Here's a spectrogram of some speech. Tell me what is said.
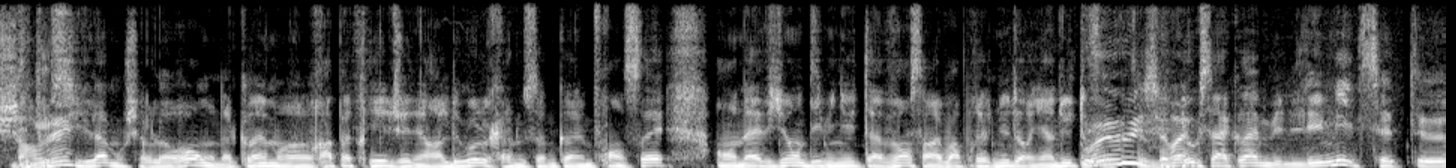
C'est chargées. aussi là, mon cher Laurent, on a quand même euh, rapatrié le général de Gaulle, car nous sommes quand même français, en avion dix minutes avant, sans avoir prévenu de rien du tout. Oui, oui, c'est vrai. Donc ça a quand même une limite, cette euh,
